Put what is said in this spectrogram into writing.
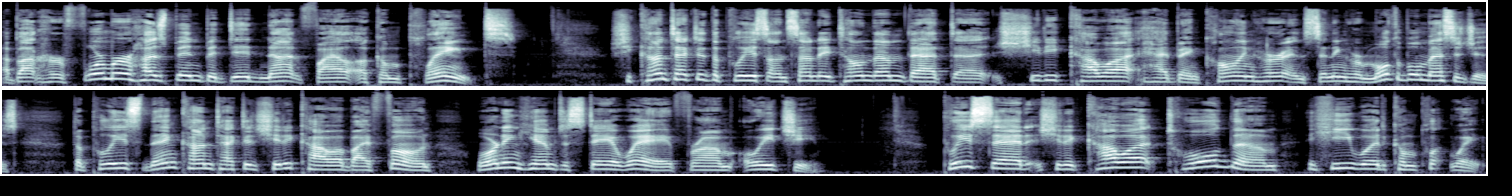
about her former husband, but did not file a complaint. She contacted the police on Sunday, telling them that uh, Shirikawa had been calling her and sending her multiple messages. The police then contacted Shirikawa by phone, warning him to stay away from Oichi. Police said Shirikawa told them he would compl- wait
